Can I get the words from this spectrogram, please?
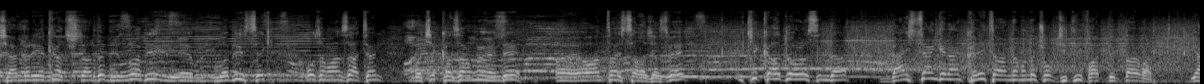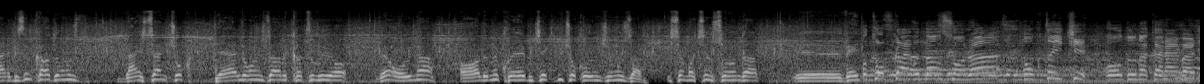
çembere yakın atışlarda e, bulabilirsek o zaman zaten maçı kazanma yönünde e, avantaj sağlayacağız. Ve iki kadro arasında bench'ten gelen kalite anlamında çok ciddi farklılıklar var. Yani bizim kadromuz bench'ten çok değerli oyuncular katılıyor ve oyuna ağırlığını koyabilecek birçok oyuncumuz var. İşte maçın sonunda e, O top kaybından sonra nokta 2 olduğuna karar verdi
